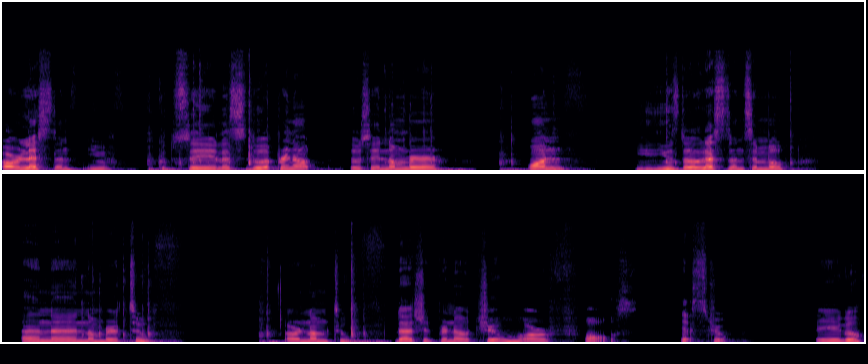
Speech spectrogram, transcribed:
or less than, you, could say let's do a printout. So say number one, use the less than symbol, and then number two or num2 that should print out true or false. Yes true. There you go.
